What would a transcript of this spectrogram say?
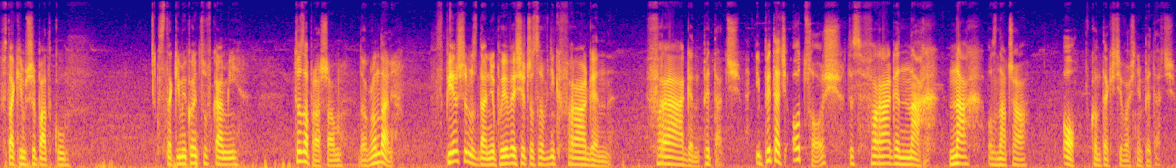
w takim przypadku z takimi końcówkami, to zapraszam do oglądania. W pierwszym zdaniu pojawia się czasownik fragen. Fragen, pytać. I pytać o coś to jest fragen nach. Nach oznacza o w kontekście właśnie pytać.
